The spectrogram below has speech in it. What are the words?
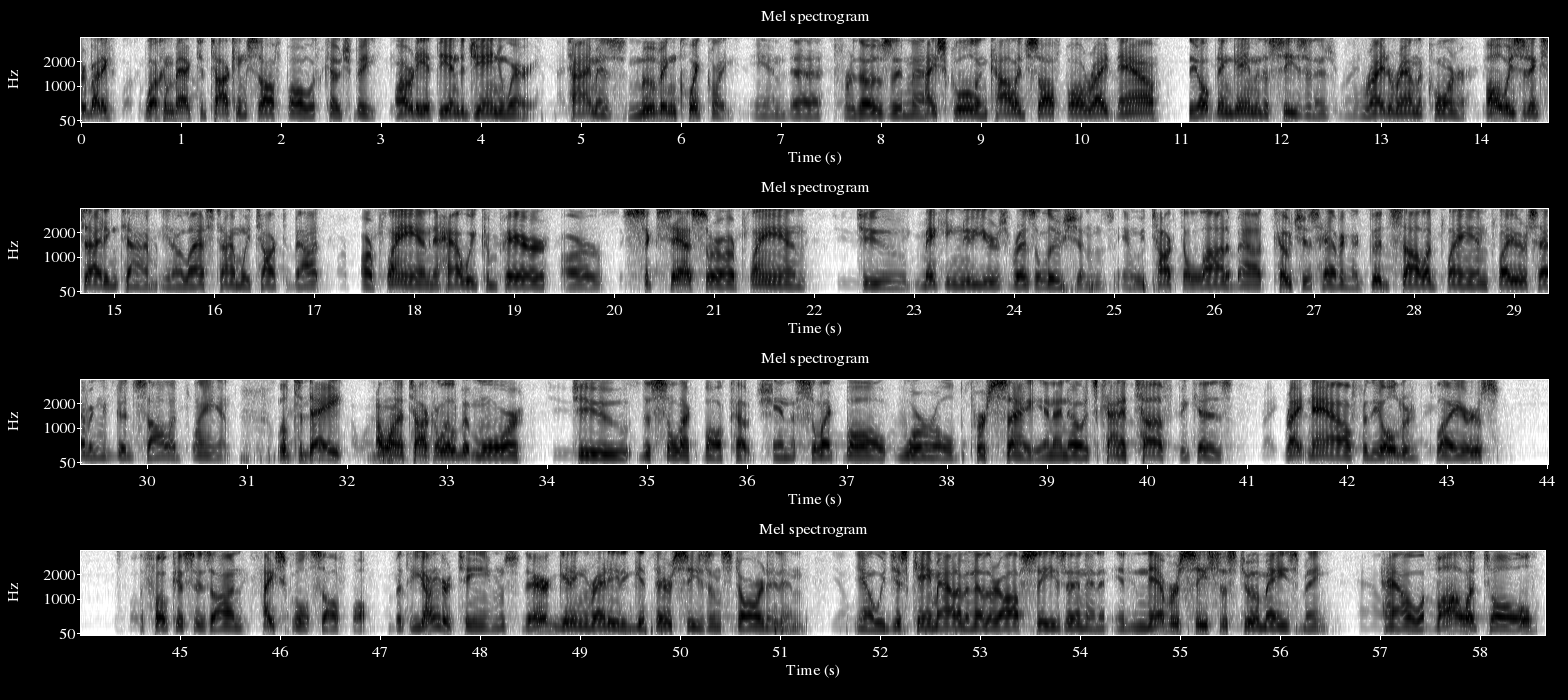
everybody. Welcome back to Talking Softball with Coach B. Already at the end of January. Time is moving quickly. And uh, for those in uh, high school and college softball right now, the opening game of the season is right around the corner. Always an exciting time. You know, last time we talked about our plan, and how we compare our success or our plan to making New Year's resolutions. And we talked a lot about coaches having a good, solid plan, players having a good, solid plan. Well, today I want to talk a little bit more to the select ball coach and the select ball world per se. And I know it's kind of tough because right now, for the older players, the focus is on high school softball. But the younger teams, they're getting ready to get their season started. And, you know, we just came out of another off season, and it, it never ceases to amaze me how volatile,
